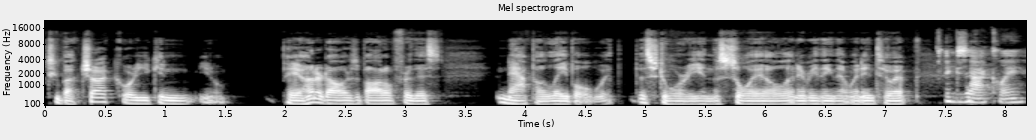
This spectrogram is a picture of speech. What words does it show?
two buck chuck, or you can, you know, pay a hundred dollars a bottle for this Napa label with the story and the soil and everything that went into it. Exactly.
